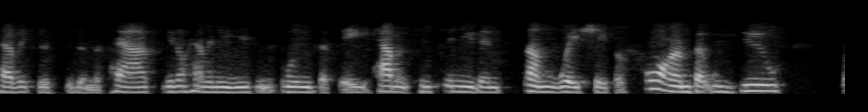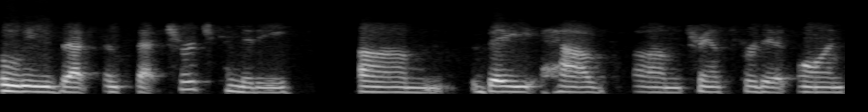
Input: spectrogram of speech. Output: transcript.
have existed in the past. We don't have any reason to believe that they haven't continued in some way, shape, or form, but we do believe that since that church committee, um, they have um, transferred it on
